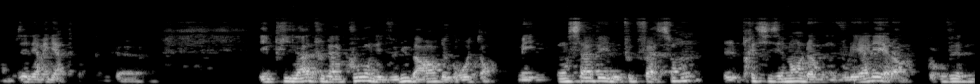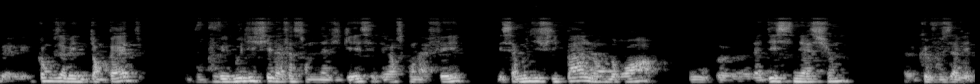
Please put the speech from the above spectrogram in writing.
On faisait les régates. Donc, et puis là, tout d'un coup, on est devenu barreur de gros temps. Mais on savait de toute façon précisément là où on voulait aller. Alors, quand vous, avez une tempête, vous pouvez modifier la façon de naviguer. C'est d'ailleurs ce qu'on a fait. Et ça modifie pas l'endroit ou euh, la destination euh, que vous avez.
